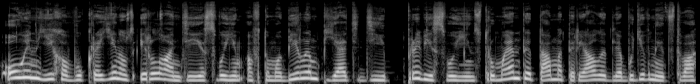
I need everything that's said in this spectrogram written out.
Оуін їхав в Україну з Ірландії своїм автомобілем 5 діб. Привіз свої інструменти та матеріали для будівництва.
